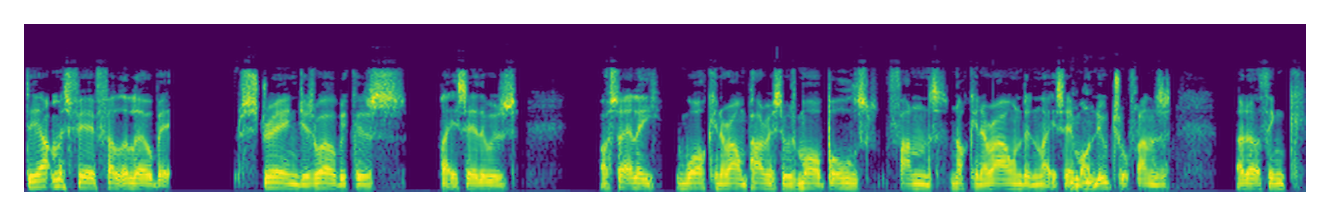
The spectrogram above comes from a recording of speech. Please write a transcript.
the atmosphere felt a little bit strange as well because, like you say, there was, or certainly walking around Paris, there was more Bulls fans knocking around, and like you say, mm-hmm. more neutral fans I don't think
